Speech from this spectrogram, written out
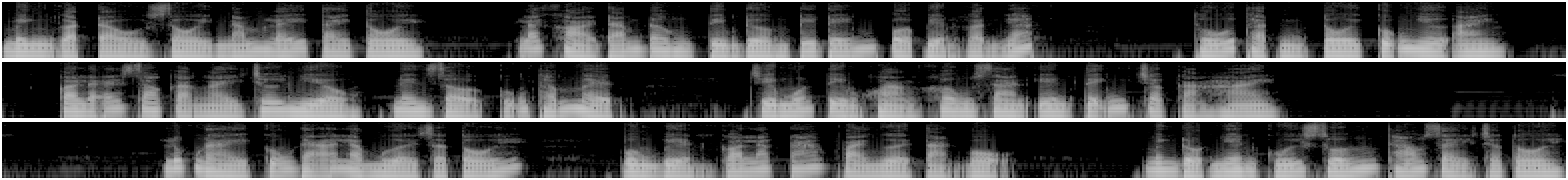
Minh gật đầu rồi nắm lấy tay tôi. Lách khỏi đám đông tìm đường đi đến bờ biển gần nhất. Thú thật tôi cũng như anh. Có lẽ do cả ngày chơi nhiều nên giờ cũng thấm mệt. Chỉ muốn tìm khoảng không gian yên tĩnh cho cả hai. Lúc này cũng đã là 10 giờ tối. Vùng biển có lác đác vài người tản bộ. Minh đột nhiên cúi xuống tháo giày cho tôi.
